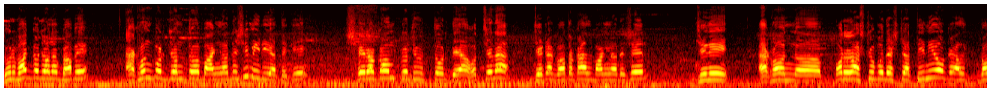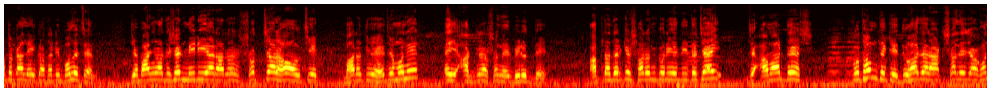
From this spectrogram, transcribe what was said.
দুর্ভাগ্যজনকভাবে এখন পর্যন্ত বাংলাদেশি মিডিয়া থেকে সেরকম প্রতি উত্তর দেয়া হচ্ছে না, যেটা গতকাল বাংলাদেশের যিনি এখন পররাষ্ট্র উপদেষ্টা, তিনিও কাল, গতকাল এই কথাটি বলেছেন যে বাংলাদেশের মিডিয়ার আরও সোচ্চার হওয়া উচিত ভারতীয় হেজেমনির এই আগ্রাসনের বিরুদ্ধে। আপনাদেরকে স্মরণ করিয়ে দিতে চাই যে আমার দেশ প্রথম থেকে দু হাজার আট সালে যখন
